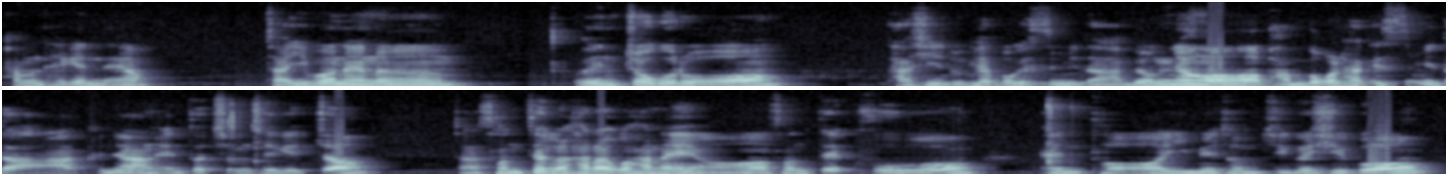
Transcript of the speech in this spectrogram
하면 되겠네요. 자, 이번에는 왼쪽으로 다시 이동해 보겠습니다. 명령어 반복을 하겠습니다. 그냥 엔터 치면 되겠죠? 자, 선택을 하라고 하네요. 선택 후 엔터 임의 점 찍으시고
